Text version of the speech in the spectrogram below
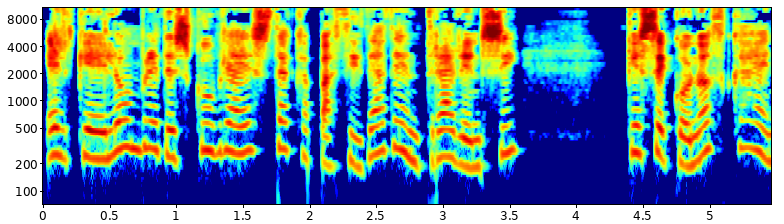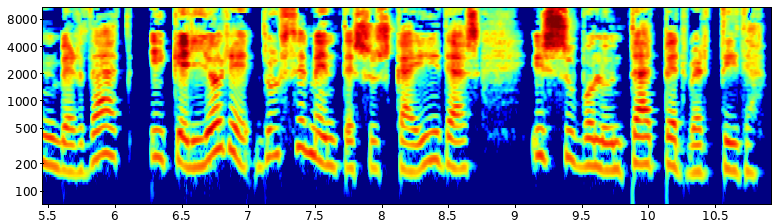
el que el hombre descubra esta capacidad de entrar en sí que se conozca en verdad y que llore dulcemente sus caídas y su voluntad pervertida.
